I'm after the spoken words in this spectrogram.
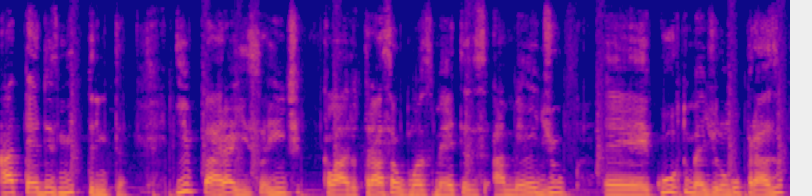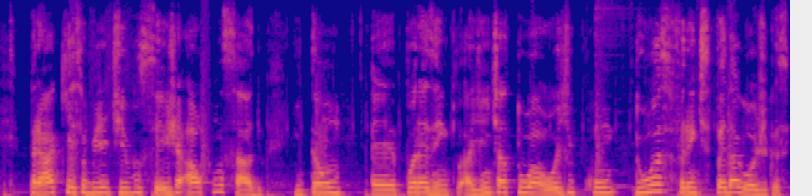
até 2030. E para isso, a gente, claro, traça algumas metas a médio, é, curto, médio e longo prazo para que esse objetivo seja alcançado. Então, é, por exemplo, a gente atua hoje com duas frentes pedagógicas,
